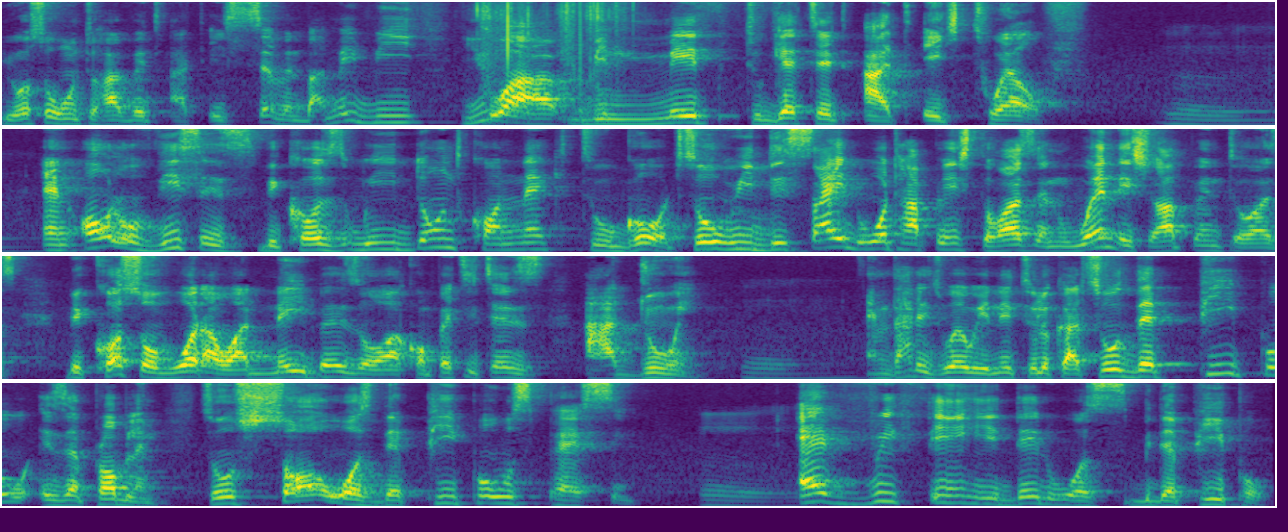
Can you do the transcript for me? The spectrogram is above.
you also want to have it at age seven. But maybe you are being made to get it at age 12. Hmm. And all of this is because we don't connect to God. So we decide what happens to us and when it should happen to us because of what our neighbors or our competitors are doing. Hmm. And that is where we need to look at. So the people is a problem. So Saul was the people's person. Hmm. Everything he did was the people.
